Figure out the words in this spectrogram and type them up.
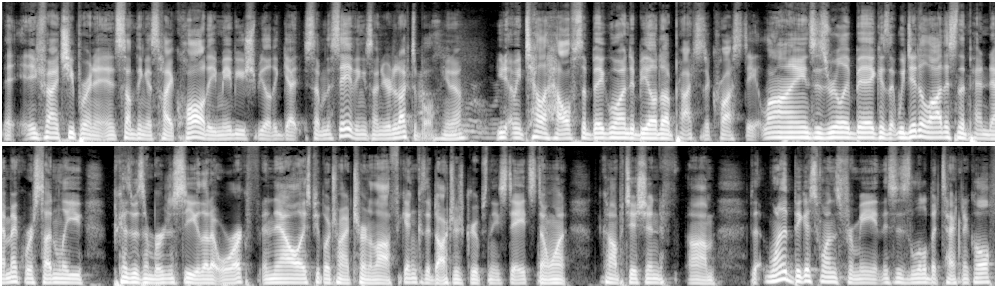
and if you find it cheaper and it's something that's high quality, maybe you should be able to get some of the savings on your deductible. You know, you, I mean, telehealth's a big one to be able to practice across state lines is really big because we did a lot of this in the pandemic, where suddenly because it was an emergency, you let it work, and now all these people are trying to turn it off again because the doctors groups in these states don't want the competition. Um, one of the biggest ones for me, this is a little bit technical,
